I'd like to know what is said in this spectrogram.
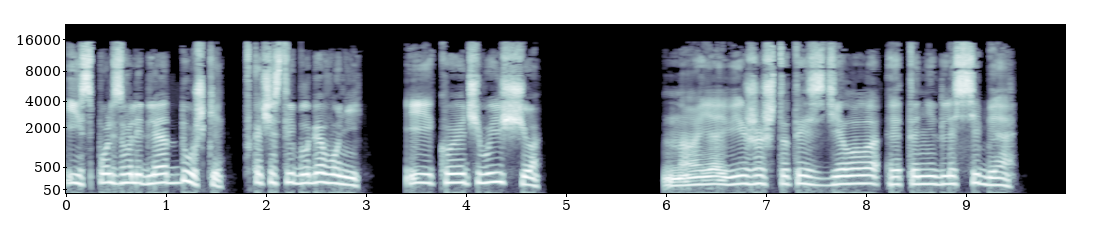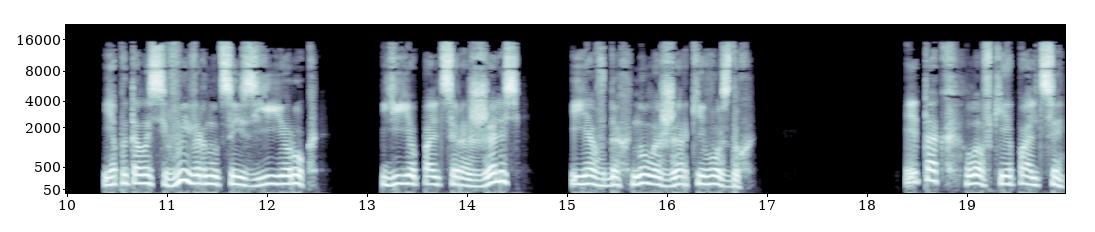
и использовали для отдушки в качестве благовоний, и кое-чего еще. Но я вижу, что ты сделала это не для себя. Я пыталась вывернуться из ее рук. Ее пальцы разжались, и я вдохнула жаркий воздух. Итак, ловкие пальцы,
